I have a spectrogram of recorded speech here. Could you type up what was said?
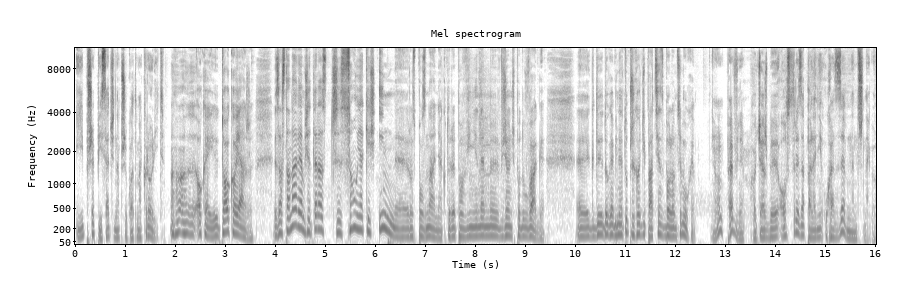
i przepisać na przykład makrolit. Okej, to kojarzę. Zastanawiam się teraz, czy są jakieś inne rozpoznania, które powinienem wziąć pod uwagę, y, gdy do gabinetu przychodzi pacjent z bolącym uchem. No, pewnie, chociażby ostre zapalenie ucha zewnętrznego.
